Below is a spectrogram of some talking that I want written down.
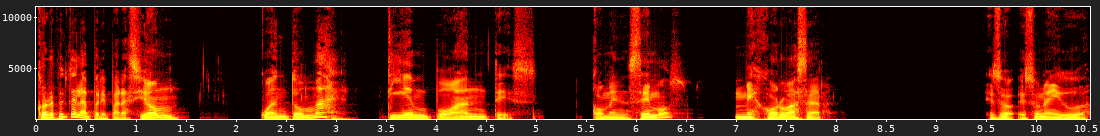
Con respecto a la preparación, cuanto más tiempo antes comencemos, mejor va a ser. Eso, eso no hay duda.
